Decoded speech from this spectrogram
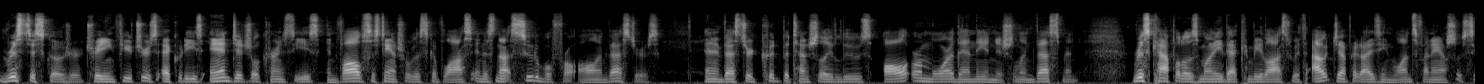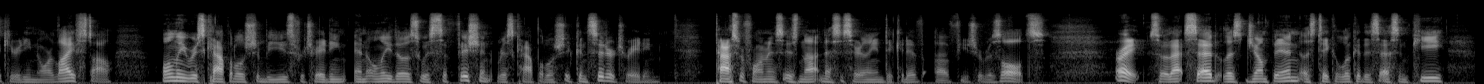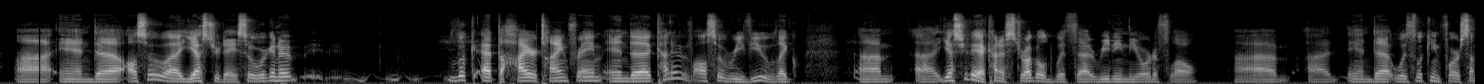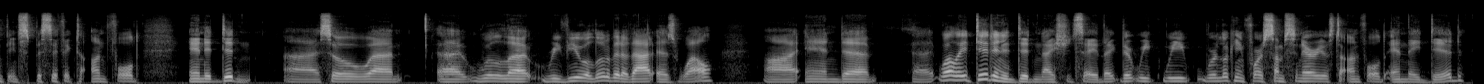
Risk disclosure, trading futures, equities, and digital currencies involves substantial risk of loss and is not suitable for all investors. an investor could potentially lose all or more than the initial investment. Risk capital is money that can be lost without jeopardizing one's financial security nor lifestyle. Only risk capital should be used for trading, and only those with sufficient risk capital should consider trading. Past performance is not necessarily indicative of future results. All right, so that said, let's jump in. Let's take a look at this S&P. Uh, and uh, also uh, yesterday, so we're going to look at the higher time frame and uh, kind of also review like um, uh, yesterday I kind of struggled with uh, reading the order flow um, uh, and uh, was looking for something specific to unfold and it didn't. Uh, so um, we'll review a little bit of that as well. And well it did and it didn't I should say. Like we we were looking for some scenarios to unfold and they did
